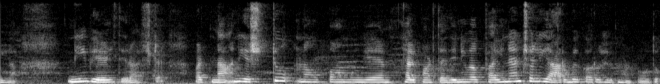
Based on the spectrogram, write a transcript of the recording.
ಇಲ್ಲ. ನೀವು ಹೇಳ್ತೀರಾ ಅಷ್ಟೇ. ಬಟ್ ನಾನು ಎಷ್ಟು ನಮ್ಮ ಅಪ್ಪ ಅಮ್ಮಂಗೆ ಹೆಲ್ಪ್ ಮಾಡ್ತಾಯಿದ್ದೀನಿ ಇವಾಗ ಫೈನಾನ್ಷಿಯಲಿ ಯಾರು ಬೇಕಾದ್ರೂ ಹೆಲ್ಪ್ ಮಾಡ್ಬೋದು.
